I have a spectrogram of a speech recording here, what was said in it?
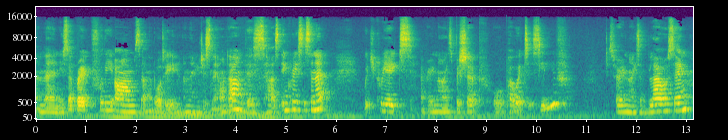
and then you separate for the arms and the body and then you just knit on down. This has increases in it which creates a very nice bishop or poet sleeve which is very nice and blousing.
